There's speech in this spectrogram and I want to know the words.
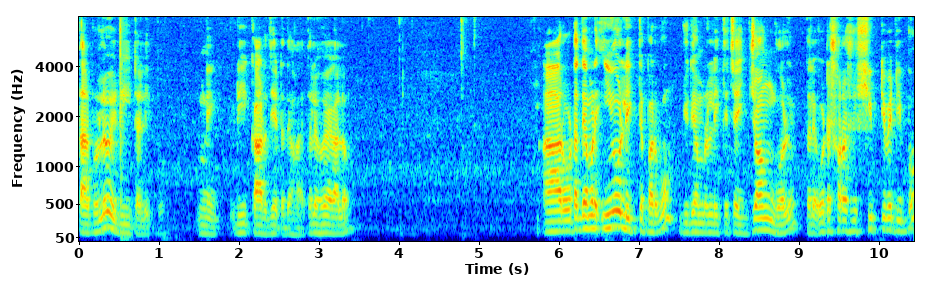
তারপর ওই রিটা লিখব। মানে রি কার যেটা দেওয়া হয়, তাহলে হয়ে গেল। আর ওটা দিয়ে আমরা ইও লিখতে পারব, যদি আমরা লিখতে চাই জঙ্গল, তাহলে ওটা সরাসরি শিপ টিপে টিপবো।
